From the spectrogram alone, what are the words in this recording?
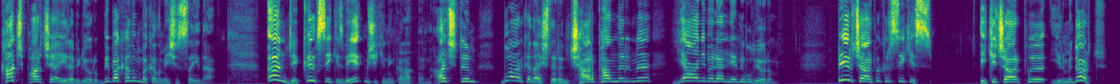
kaç parçaya ayırabiliyorum? Bir bakalım bakalım eşit sayıda. Önce 48 ve 72'nin kanatlarını açtım. Bu arkadaşların çarpanlarını yani bölenlerini buluyorum. 1 çarpı 48, 2 çarpı 24,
